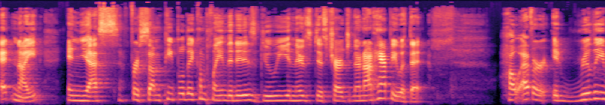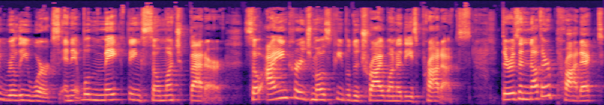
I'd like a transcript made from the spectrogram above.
at night. And yes, for some people, they complain that it is gooey and there's discharge and they're not happy with it. However, it really, really works and it will make things so much better. So I encourage most people to try one of these products. There is another product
